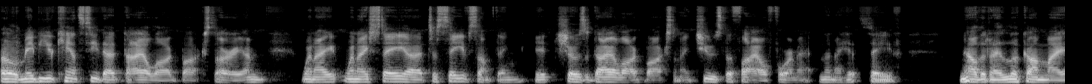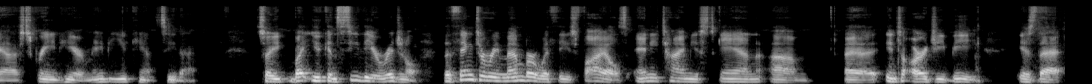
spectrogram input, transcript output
Oh, maybe you can't see that dialog box. Sorry, I'm when I when I say uh, to save something, it shows a dialog box, and I choose the file format, and then I hit save. Now that I look on my uh, screen here, maybe you can't see that. So, but you can see the original. The thing to remember with these files, anytime you scan um, uh, into RGB, is that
